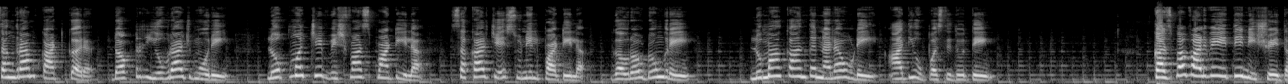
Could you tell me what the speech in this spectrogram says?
Sangram Katkar doctor Yuvraj More लोकमतचे विश्वास पाटील सकाळचे सुनील पाटील गौरव डोंगरे लुमाकांत नलावडे आदी उपस्थित होते. कसबा वाळवे येथे निषेध.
